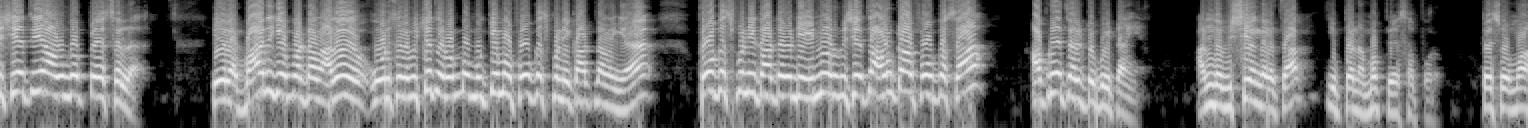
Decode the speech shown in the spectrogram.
விஷயத்தையும் அவங்க பேசல. இதுல பாதிக்கப்பட்டவங்க அதாவது ஒரு சில விஷயத்த ரொம்ப முக்கியமா ஃபோக்கஸ் பண்ணி காட்டினவங்க ஃபோக்கஸ் பண்ணி காட்ட வேண்டிய இன்னொரு விஷயத்த அவுட் ஆஃப் போக்கஸா அப்படியே தள்ளிட்டு போயிட்டாங்க. அந்த விஷயங்களை தான் இப்ப நம்ம பேச போறோம். பேசுவோமா?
